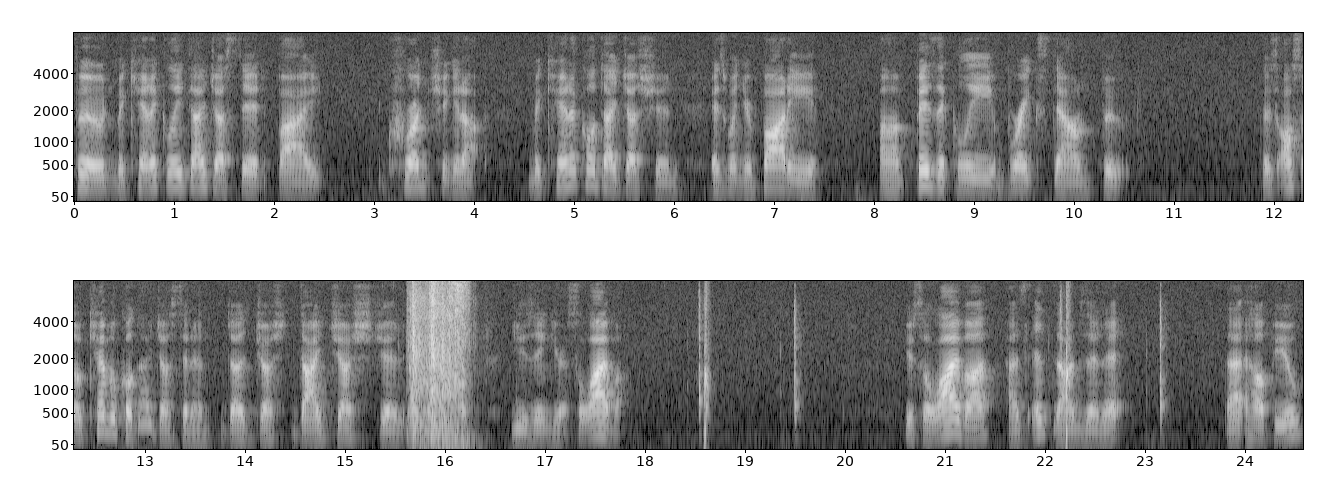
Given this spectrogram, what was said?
food mechanically digested by crunching it up. Mechanical digestion is when your body um, physically breaks down food. There's also chemical digestion and digest, digestion in the mouth using your saliva. Your saliva has enzymes in it that help you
